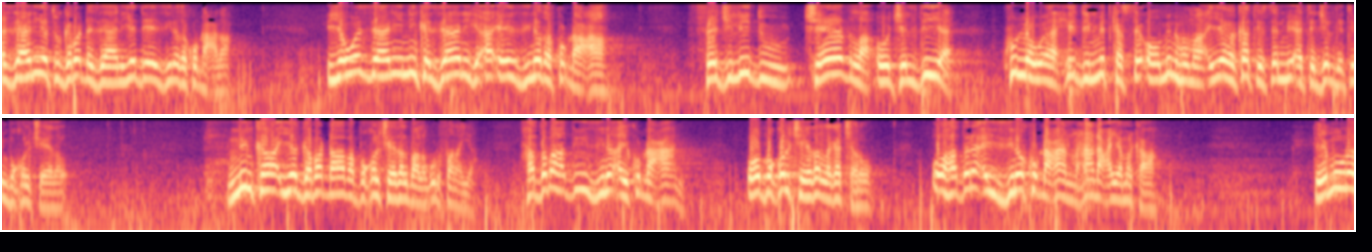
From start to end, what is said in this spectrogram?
Azaniyatu gabadha zaaniyadda ee zinada ku dhacda iyo wazani ninka zaaniga ah ee zinada ku dhaca fajliduu jeedla oo jaldiya kula waaxidin mid kaste oo minhumaa iyaga ka tirsan miata jaldatin boqol jeedal ninkaa iyo gabadhaaba boqol jeedal baa lagu dhufanaya. Haddaba haddii zine ay ku dhacaan oo boqol jeedal laga jaro oo haddana ay zino ku dhacaan maxaa dhacaya markaa? Dee muuna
